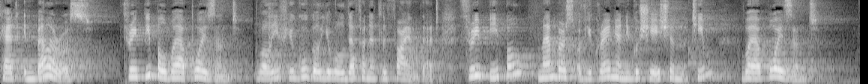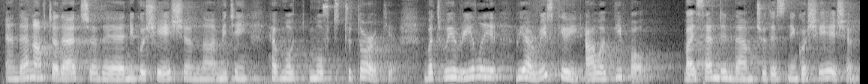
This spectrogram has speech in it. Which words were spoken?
had in Belarus, three people were poisoned. Well, if you Google, you will definitely find that. Three people, members of Ukrainian negotiation team, were poisoned and then after that, uh, the negotiation uh, meeting have moved, moved to Turkey. But we really we are rescuing our people by sending them to this negotiation.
